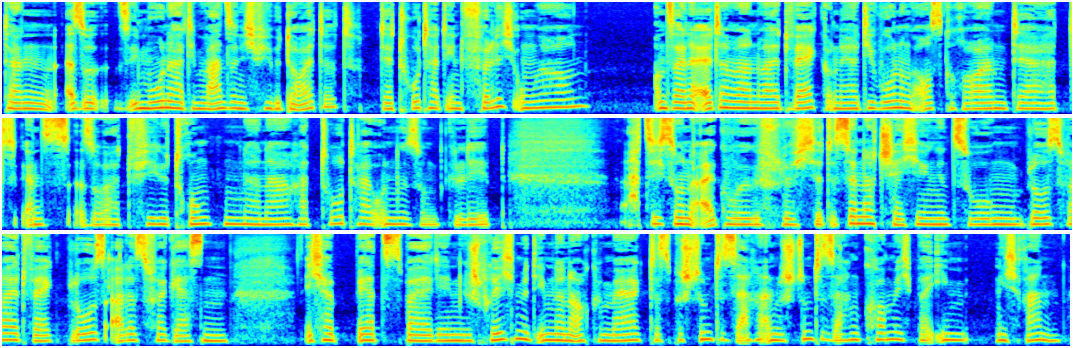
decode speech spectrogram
dann, also Simone hat ihm wahnsinnig viel bedeutet. Der Tod hat ihn völlig umgehauen. Und seine Eltern waren weit weg und er hat die Wohnung ausgeräumt. Der hat ganz, also hat viel getrunken danach, hat total ungesund gelebt, hat sich so in Alkohol geflüchtet, ist dann nach Tschechien gezogen, bloß weit weg, bloß alles vergessen. Ich habe jetzt bei den Gesprächen mit ihm dann auch gemerkt, dass bestimmte Sachen, an bestimmte Sachen komme ich bei ihm nicht ran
